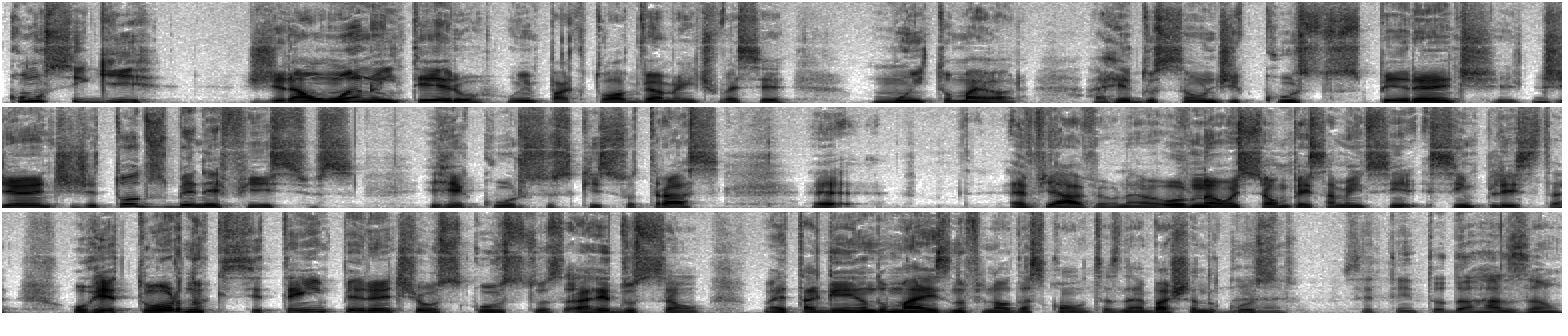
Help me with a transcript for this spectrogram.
conseguir girar um ano inteiro, o impacto, obviamente, vai ser muito maior. A redução de custos perante, diante de todos os benefícios e recursos que isso traz, é, é viável, né? Ou não, isso é um pensamento simplista. O retorno que se tem perante os custos, a redução, vai estar tá ganhando mais no final das contas, né? Baixando o é, custo. É, você tem toda a razão.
